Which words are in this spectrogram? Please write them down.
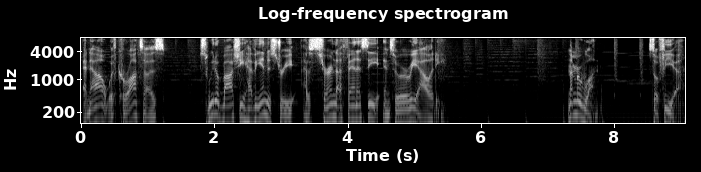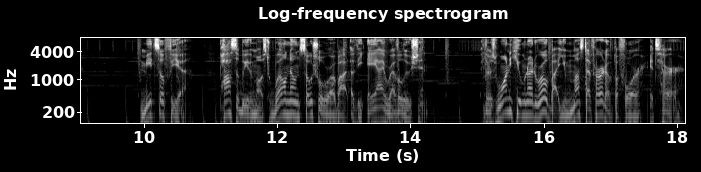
And now, with Kuratas, Suidobashi Heavy Industry has turned that fantasy into a reality. Number 1. Sophia Meet Sophia, possibly the most well-known social robot of the AI revolution. If there's one humanoid robot you must have heard of before, it's her.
